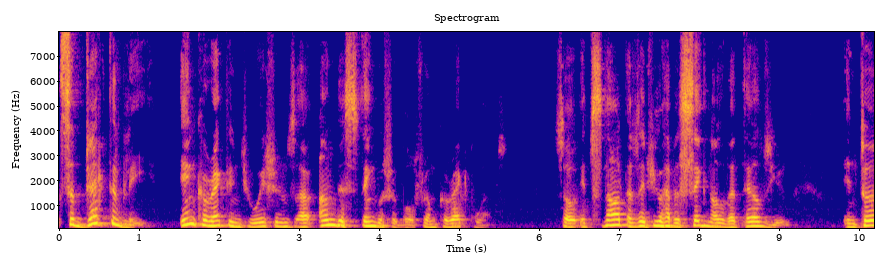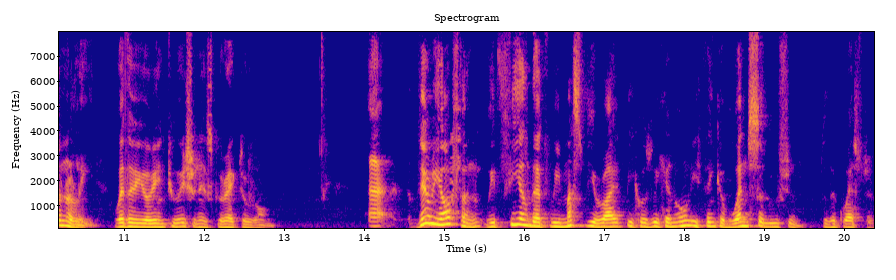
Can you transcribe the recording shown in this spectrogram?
subjectively, incorrect intuitions are undistinguishable from correct ones. So it's not as if you have a signal that tells you internally whether your intuition is correct or wrong. Uh, very often we feel that we must be right because we can only think of one solution to the question.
